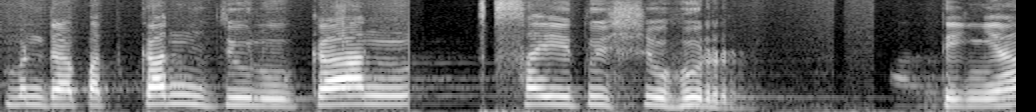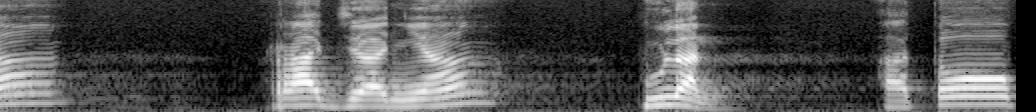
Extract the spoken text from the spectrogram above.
mendapatkan julukan Sayyidus Syuhur. Artinya rajanya bulan atau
